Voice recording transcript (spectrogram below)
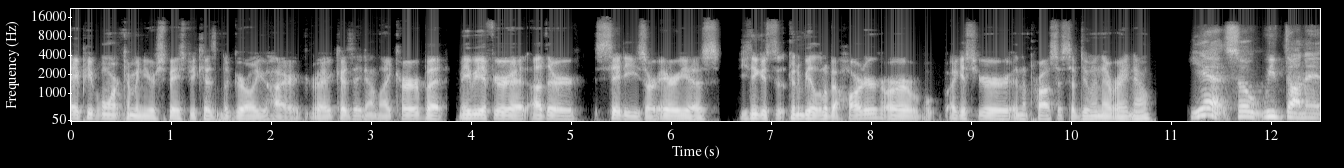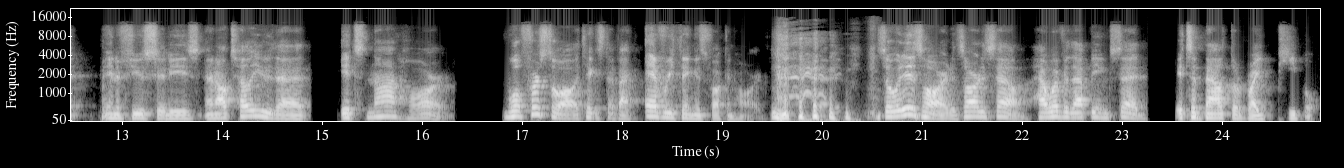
hey, people weren't coming to your space because the girl you hired, right? Because they didn't like her. But maybe if you're at other cities or areas, do you think it's going to be a little bit harder? Or I guess you're in the process of doing that right now? Yeah. So we've done it in a few cities. And I'll tell you that it's not hard. Well, first of all, I take a step back. Everything is fucking hard. Okay? so it is hard. It's hard as hell. However, that being said, it's about the right people,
